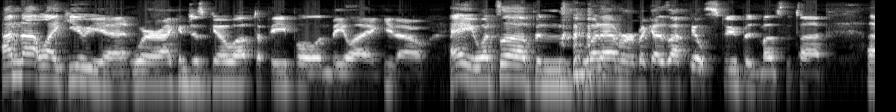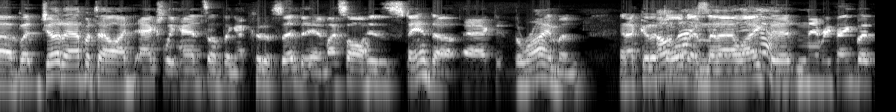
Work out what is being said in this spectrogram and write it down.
I'm not like you yet, where I can just go up to people and be like, you know, hey, what's up, and whatever, because I feel stupid most of the time. Uh, but Judd Apatow, I actually had something I could have said to him. I saw his stand-up act at the Ryman, and I could have Oh, told nice. him that I liked yeah. it and everything. But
